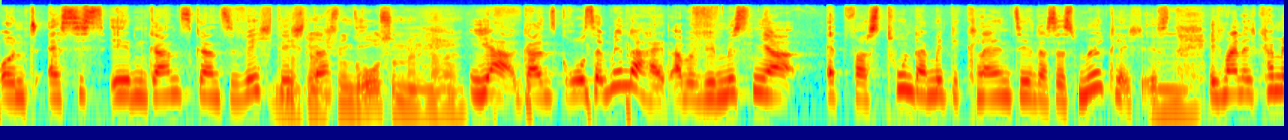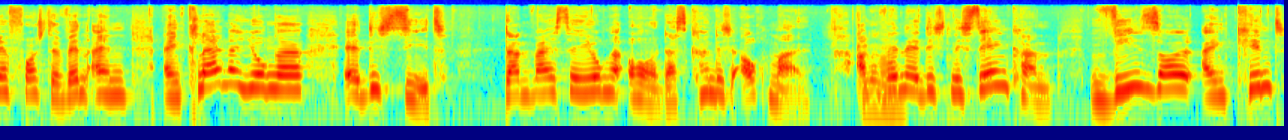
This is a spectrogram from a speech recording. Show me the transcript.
Und es ist eben ganz, ganz wichtig. Das ganz schön große Minderheit. Ja, ganz große Minderheit. Aber wir müssen ja etwas tun, damit die Kleinen sehen, dass es möglich ist. Mhm. Ich meine, ich kann mir vorstellen, wenn ein, ein kleiner Junge äh, dich sieht, dann weiß der Junge, oh, das könnte ich auch mal. Aber genau. wenn er dich nicht sehen kann, wie soll ein Kind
